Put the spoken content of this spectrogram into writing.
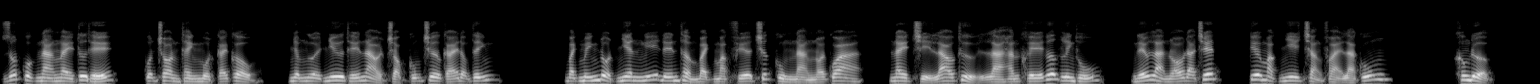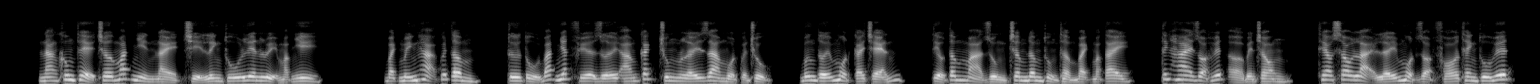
Rốt cuộc nàng này tư thế, cuộn tròn thành một cái cầu, nhậm người như thế nào chọc cũng chưa cái động tĩnh. Bạch Mính đột nhiên nghĩ đến thẩm bạch mặc phía trước cùng nàng nói qua, nay chỉ lao thử là hắn khế ước linh thú, nếu là nó đã chết, kia mặc nhi chẳng phải là cũng. Không được. Nàng không thể trơ mắt nhìn này chỉ linh thú liên lụy mặc nhi. Bạch Mính hạ quyết tâm, từ tủ bắt nhất phía dưới ám cách chung lấy ra một quyển trục, bưng tới một cái chén, tiểu tâm mà dùng châm đâm thủng thẩm bạch mặc tay, tích hai giọt huyết ở bên trong, theo sau lại lấy một giọt phó thanh thu huyết.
